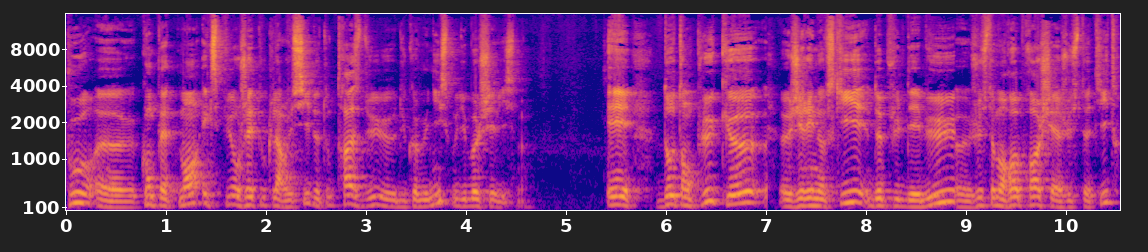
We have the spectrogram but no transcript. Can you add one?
pour euh, complètement expurger toute la Russie de toute trace du, du communisme ou du bolchevisme. Et d'autant plus que euh, Jirinovski, depuis le début, euh, justement reproche et à juste titre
